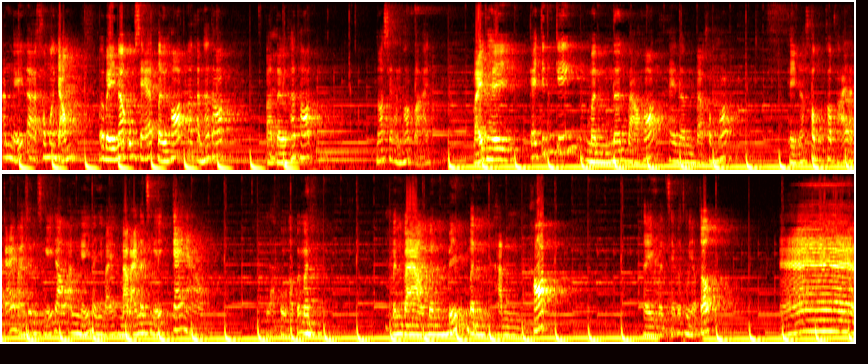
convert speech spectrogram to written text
anh nghĩ là không quan trọng. Bởi vì nó cũng sẽ từ hot nó thành hết hot. Và từ hết hot nó sẽ thành hot lại vậy thì cái chính kiến mình nên vào hot hay nên vào không hot thì nó không không phải là cái bạn nên suy nghĩ đâu. Anh nghĩ là như vậy, mà bạn nên suy nghĩ cái nào là phù hợp với mình. Mình vào, mình biến mình thành hot thì mình sẽ có thu nhập tốt. À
